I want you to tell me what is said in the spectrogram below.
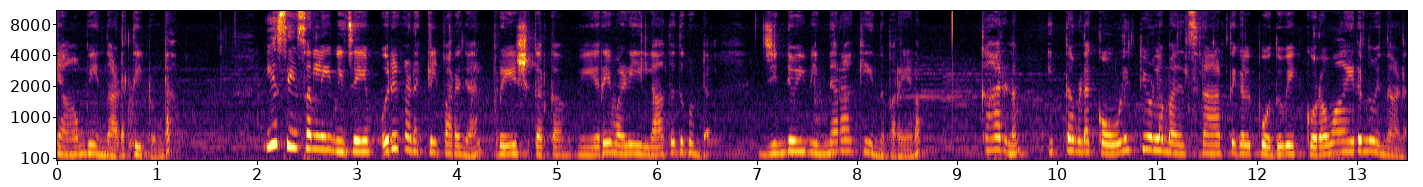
ക്യാമ്പയിൻ നടത്തിയിട്ടുണ്ട്. ഈ സീസണിലെ വിജയം ഒരു കണക്കിൽ പറഞ്ഞാൽ പ്രേക്ഷകർക്ക് വേറെ വഴിയില്ലാത്തതുകൊണ്ട് ജിൻഡോയി വിന്നറാക്കി എന്ന് പറയണം. കാരണം ഇത്തവണ ക്വാളിറ്റിയുള്ള മത്സരാർത്ഥികൾ പൊതുവെ കുറവായിരുന്നു എന്നാണ്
